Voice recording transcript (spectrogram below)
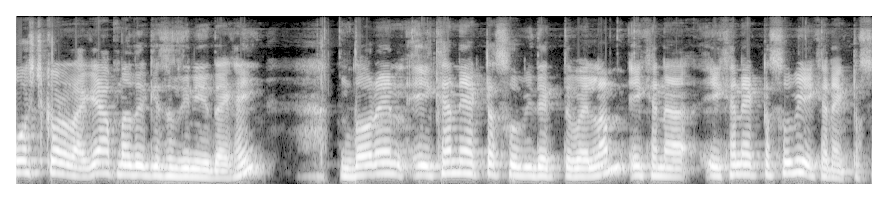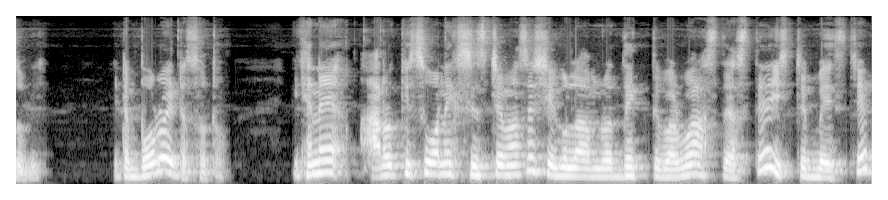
পোস্ট করার আগে আপনাদের কিছু জিনিস দেখাই। ধরেন এখানে একটা ছবি দেখতে পেলাম। এখানে এখানে একটা ছবি, এখানে একটা ছবি। এটা বড়, এটা ছোট। এখানে আরও কিছু অনেক সিস্টেম আছে, সেগুলো আমরা দেখতে পারব আস্তে আস্তে স্টেপ বাই স্টেপ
